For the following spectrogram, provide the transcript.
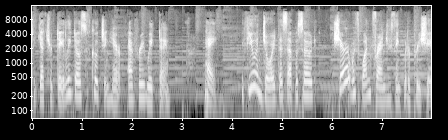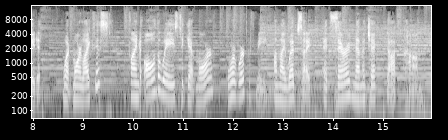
to get your daily dose of coaching here every weekday. Hey, if you enjoyed this episode, share it with one friend you think would appreciate it. Want more like this? Find all the ways to get more or work with me on my website at sarahnemecek.com.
